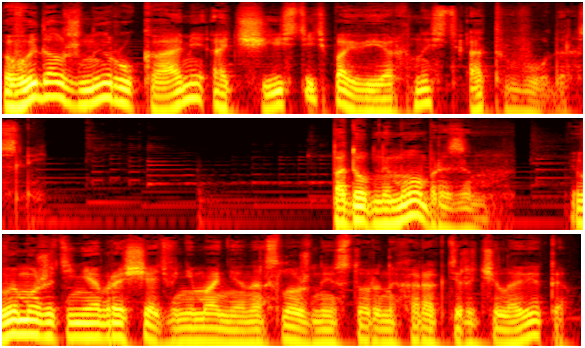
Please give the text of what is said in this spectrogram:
вы должны руками очистить поверхность от водорослей. Подобным образом вы можете не обращать внимания на сложные стороны характера человека –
